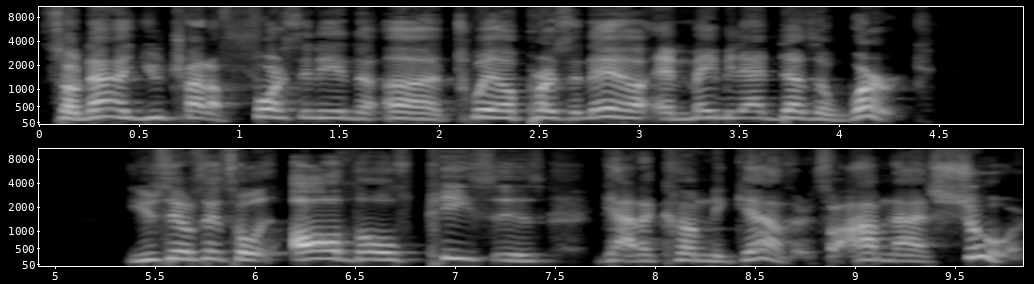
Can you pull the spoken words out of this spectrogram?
So now you try to force it into uh 12 personnel and maybe that doesn't work. You see what I'm saying? So all those pieces got to come together. So I'm not sure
